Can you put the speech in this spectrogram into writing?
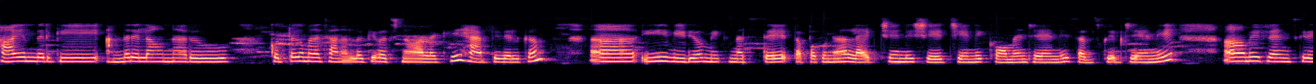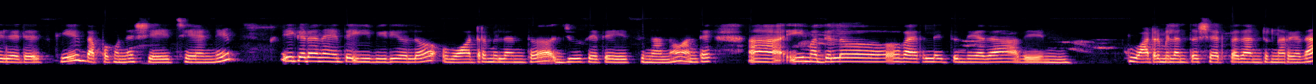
హాయ్ అందరికీ. అందరు ఎలా ఉన్నారు? కొత్తగా మన ఛానల్లోకి వచ్చిన వాళ్ళకి హ్యాపీ వెల్కమ్. ఈ వీడియో మీకు నచ్చితే తప్పకుండా లైక్ చేయండి షేర్ చేయండి కామెంట్ చేయండి సబ్స్క్రైబ్ చేయండి. మీ ఫ్రెండ్స్కి రిలేటివ్స్కి తప్పకుండా షేర్ చేయండి. ఇక్కడ నేనైతే ఈ వీడియోలో వాటర్ మిలన్తో జ్యూస్ అయితే వేస్తున్నాను. అంటే ఈ మధ్యలో వైరల్ అవుతుంది కదా అవి వాటర్ మిలన్తో షర్బత్ అంటున్నారు కదా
